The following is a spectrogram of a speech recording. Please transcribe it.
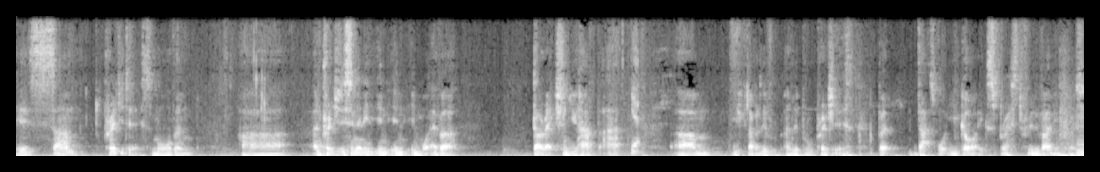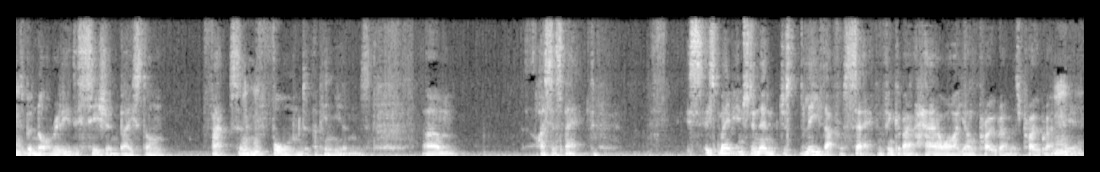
is um, prejudice more than uh, and prejudice in any in, in, in whatever direction you have that. Yeah. Um, you could have a, a liberal prejudice, but that's what you got expressed through the voting process, but not really a decision based on facts and informed opinions. Um, I suspect. It's, it's maybe interesting then just leave that for a sec and think about how our young programmers program here.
